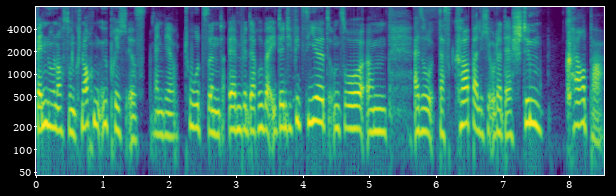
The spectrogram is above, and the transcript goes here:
wenn nur noch so ein Knochen übrig ist, wenn wir tot sind, werden wir darüber identifiziert und so. Ähm, also das Körperliche oder der Stimmkörper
